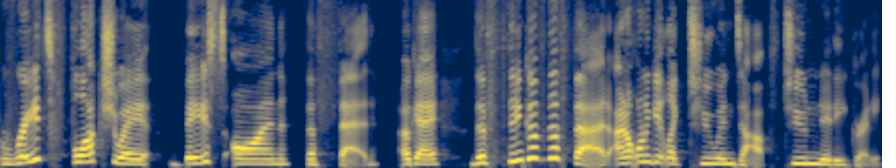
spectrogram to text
rates fluctuate based on the Fed. Okay. The think of the Fed. I don't want to get like too in depth, too nitty gritty.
